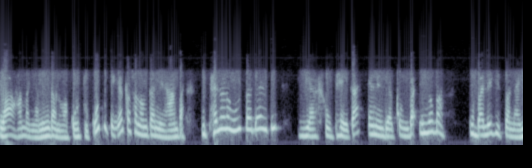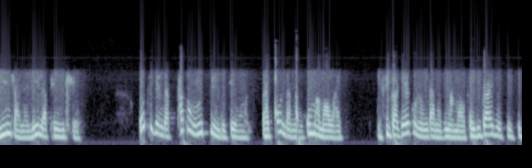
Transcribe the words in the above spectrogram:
wahamba nyhani umntana wagoduka uthi ke ngexesha lo mntana ehamba ndiphelelwe ngumsebenzi ndiyahlupheka and ndiyaqonda uba inoba ubalekiswa nayindlala le ilapha endlini uthi ke ndaphathwa ngumsindo ke wona ndaqonda ngqo kumama wakhe ndifika kekho lo mntana kumama wakhe ndithi hayi bosithi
